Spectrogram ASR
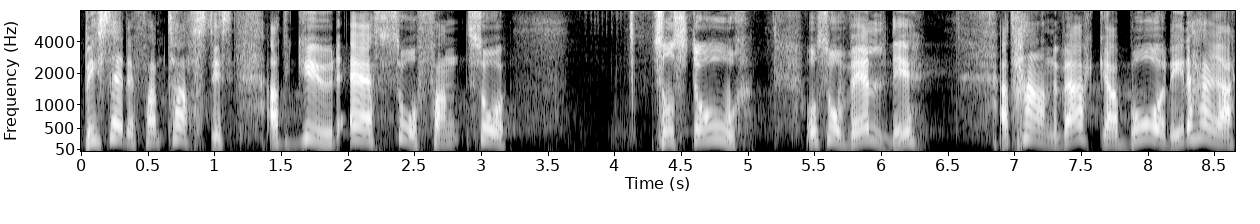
Visst är det fantastiskt att Gud är så, fan, så, så stor och så väldig att han verkar både i det här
